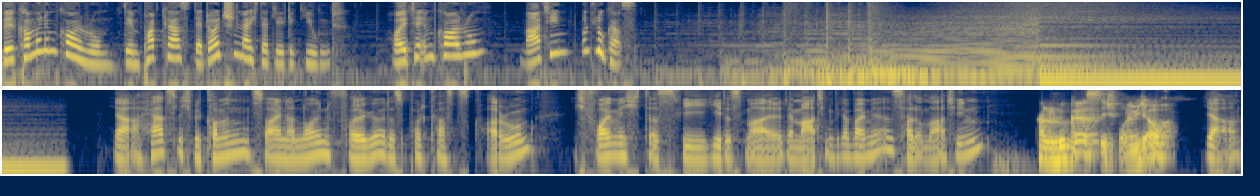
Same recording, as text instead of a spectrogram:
Willkommen im Callroom, dem Podcast der deutschen Leichtathletikjugend. Heute im Callroom Martin und Lukas. Ja, herzlich willkommen zu einer neuen Folge des Podcasts Callroom. Ich freue mich, dass wie jedes Mal der Martin wieder bei mir ist. Hallo Martin. Hallo Lukas, ich freue mich auch. Ja,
